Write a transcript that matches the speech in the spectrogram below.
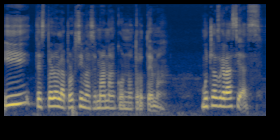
Y te espero la próxima semana con otro tema. Muchas gracias.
